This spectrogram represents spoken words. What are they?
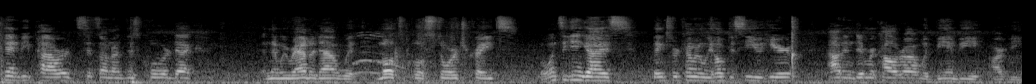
can be powered, sits on this cooler deck. And then we round it out with multiple storage crates. But once again, guys, thanks for coming. We hope to see you here out in Denver, Colorado with B&B RV.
